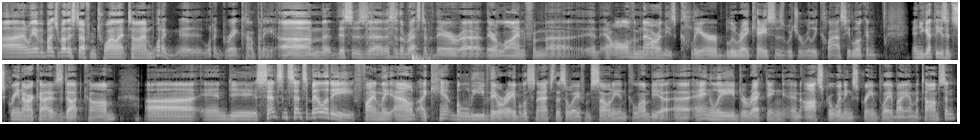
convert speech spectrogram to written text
Uh, and we have a bunch of other stuff from Twilight Time. What a uh, what a great company. Um, this is uh, this is the rest of their uh, their line from, uh, and, and all of them now are in these clear Blu-ray cases, which are really classy looking. And you get these at ScreenArchives.com. Uh, and uh, Sense and Sensibility finally out. I can't believe they were able to snatch this away from Sony and Columbia. Ang Lee directing an Oscar-winning screenplay by Emma Thompson,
